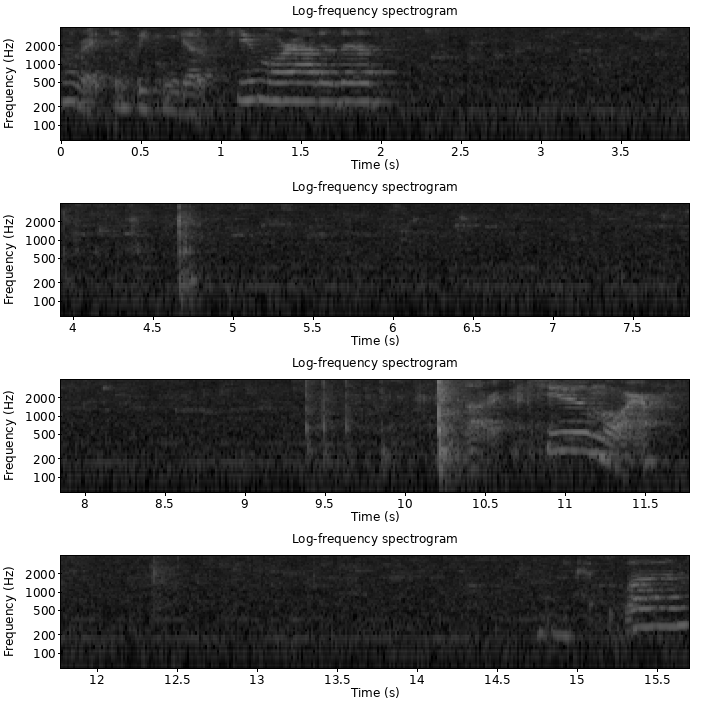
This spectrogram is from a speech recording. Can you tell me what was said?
All right, I think we can get a few more out of this. All right, two more. Okay, one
